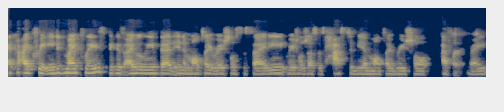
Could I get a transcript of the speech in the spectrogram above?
I, I created my place because I believe that in a multiracial society, racial justice has to be a multiracial effort, right?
